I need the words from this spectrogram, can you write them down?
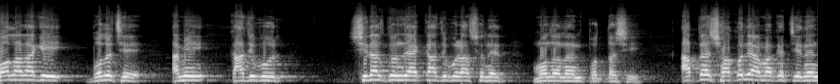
বলার আগেই বলেছে, আমি কাজীপুর, সিরাজগঞ্জ এক কাজীপুর আসনের মনোনয়ন প্রত্যাশী। আপনারা সকলে আমাকে চেনেন,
